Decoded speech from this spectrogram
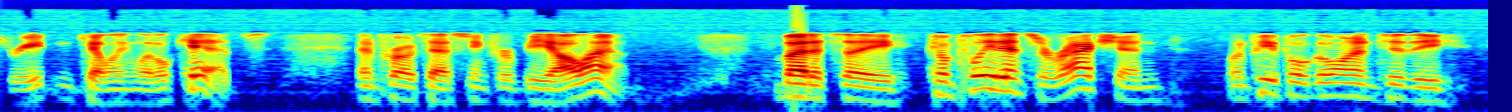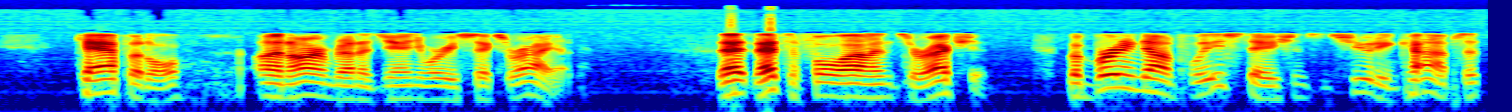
street and killing little kids and protesting for BLM. But it's a complete insurrection when people go into the Capitol unarmed on a January 6 riot. That that's a full-on insurrection. But burning down police stations and shooting cops, that's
